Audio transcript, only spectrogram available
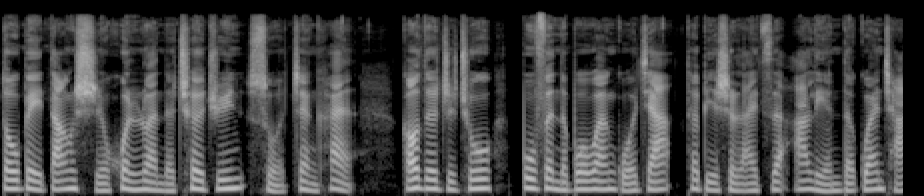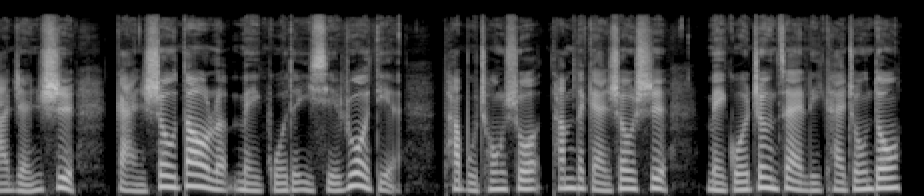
都被当时混乱的撤军所震撼。高德指出，部分的波湾国家，特别是来自阿联的观察人士，感受到了美国的一些弱点。他补充说，他们的感受是美国正在离开中东，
